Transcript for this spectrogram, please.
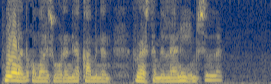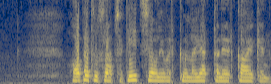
puolen omaisuuden jakaminen ryöstämilleen ihmisille. Opetuslapset itse olivat kyllä jättäneet kaiken,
